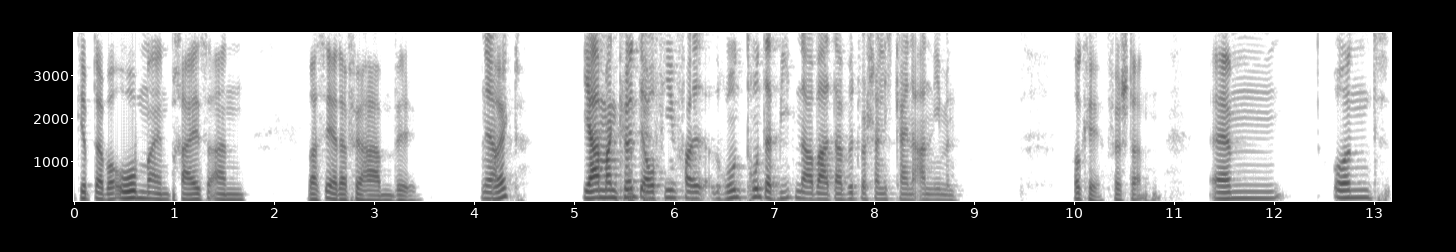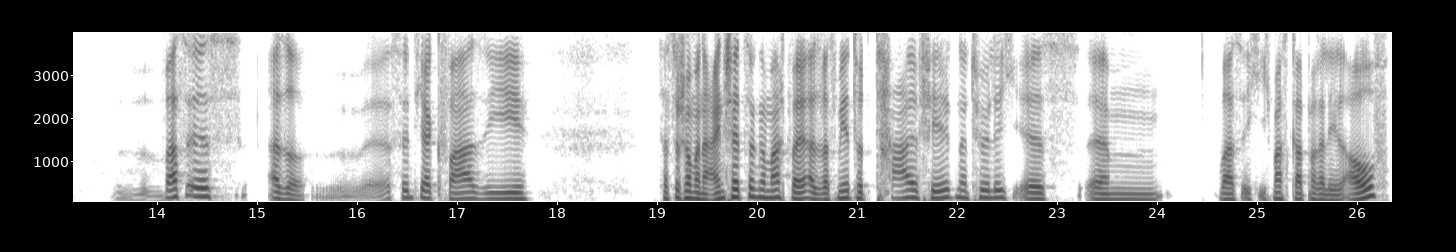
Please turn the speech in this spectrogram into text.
gibt aber oben einen Preis an, was er dafür haben will. Ja. Korrekt? Ja, man könnte okay. auf jeden Fall rund, drunter bieten, aber da wird wahrscheinlich keiner annehmen. Okay, verstanden. Ähm, und was ist, also es sind ja quasi, jetzt hast du schon mal eine Einschätzung gemacht, weil, also was mir total fehlt natürlich, ist, ähm, was ich, ich mache es gerade parallel auf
